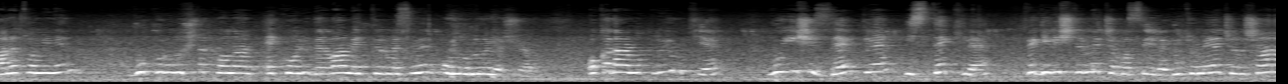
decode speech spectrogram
anatominin bu kuruluşta konan ekolü devam ettirmesinin onurunu yaşıyorum. O kadar mutluyum ki bu işi zevkle, istekle ve geliştirme çabasıyla götürmeye çalışan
